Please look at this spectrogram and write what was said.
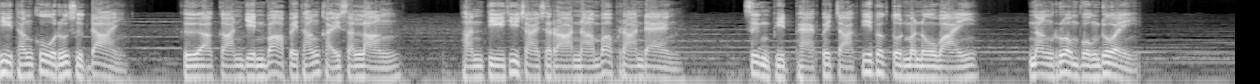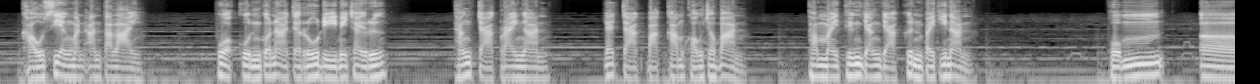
ที่ทั้งคู่รู้สึกได้ คืออาการเย็นว่าไปทั้งไขสันหลัง ทันทีที่ชายชรานามว่าพรานแดง ซึ่งผิดแผกไปจากที่พวกตนมโนไว้ นั่งร่วมวงด้วย เขาเสี่ยงมันอันตราย พวกคุณก็น่าจะรู้ดีไม่ใช่หรือ ทั้งจากรายงานและจากปากคำของชาวบ้าน ทำไมถึงยังอยากขึ้นไปที่นั่น ผมเอ่อ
